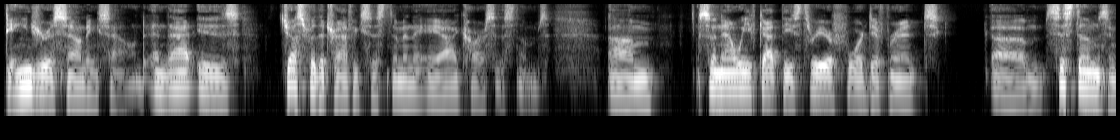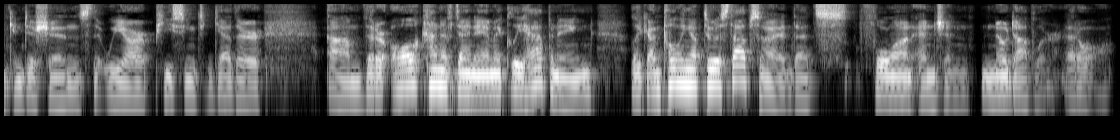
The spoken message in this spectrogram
dangerous sounding sound. And that is just for the traffic system and the AI car systems. Um, so now we've got these three or four different um, systems and conditions that we are piecing together um, that are all kind of dynamically happening. Like I'm pulling up to a stop sign, that's full on engine, no Doppler at all.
